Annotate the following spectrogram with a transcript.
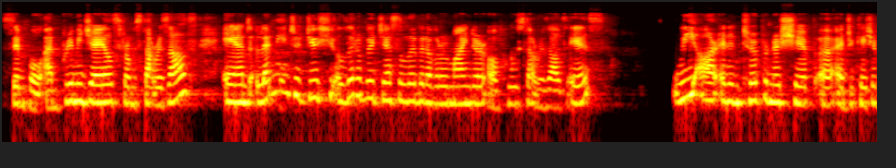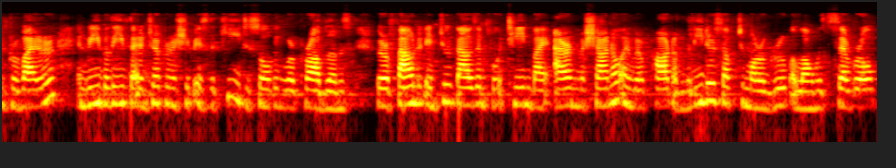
simple. I'm Primi Jails from Start Results, and let me introduce you a little bit, just a little bit of a reminder of who Start Results is. We are an entrepreneurship uh, education provider, and we believe that entrepreneurship is the key to solving world problems. We were founded in 2014 by Aaron Machano, and we're part of the Leaders of Tomorrow group, along with several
